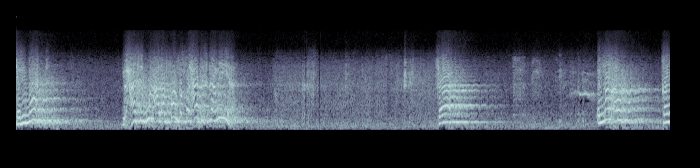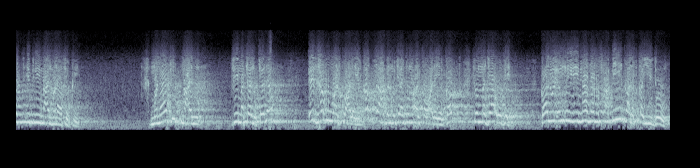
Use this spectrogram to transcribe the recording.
كلمات يحاسبون على ألفاظ مصطلحات إسلامية فالمرأة قالت ابني مع المنافقين. منافق مع ال... في مكان كذا اذهبوا وألقوا عليه القبض. ذهب المجاهدون وألقوا عليه القبض ثم جاءوا به. قالوا لأمه ماذا نصنع به؟ قالت قيدوه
